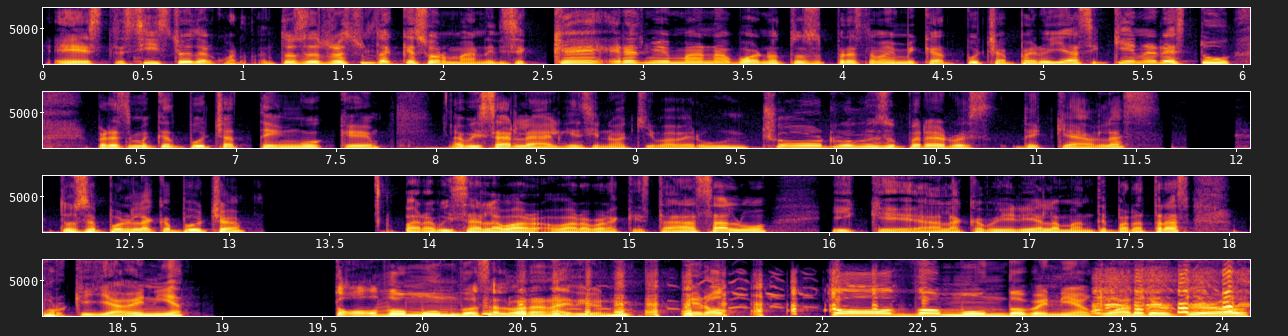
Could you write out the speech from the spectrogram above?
este, sí, estoy de acuerdo. Entonces resulta que es su hermana y dice, ¿qué? ¿Eres mi hermana? Bueno, entonces préstame mi capucha. Pero ya si quién eres tú, préstame mi capucha, tengo que avisarle a alguien, si no aquí va a haber un chorro de superhéroes. ¿De qué hablas? Entonces se pone la capucha para avisarle a Bar- a Bárbara que está a salvo y que a la caballería la mante para atrás, porque ya venía todo mundo a salvar a Night ¿no? Pero todo mundo venía Wonder Girl,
